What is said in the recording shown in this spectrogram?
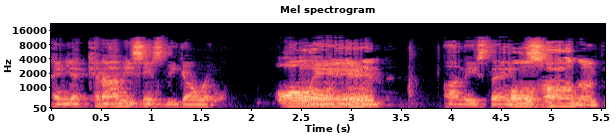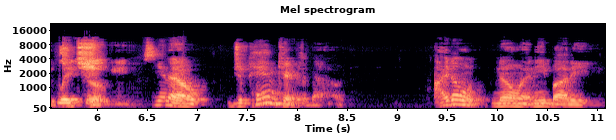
And yet Konami seems to be going all All in in. On these things. whole hog on Pachinko games. you know, Japan cares about. I don't know anybody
